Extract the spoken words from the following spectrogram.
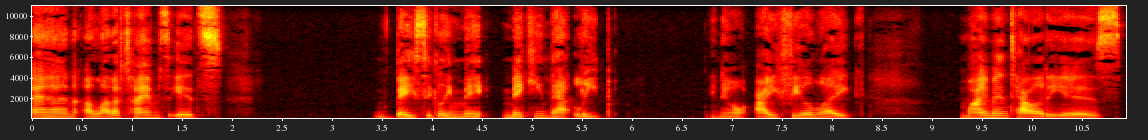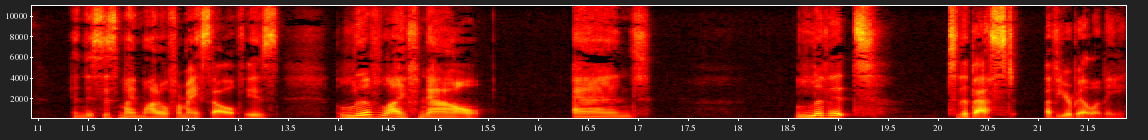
And a lot of times it's basically ma- making that leap. You know, I feel like my mentality is, and this is my motto for myself, is live life now and live it to the best of your ability.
